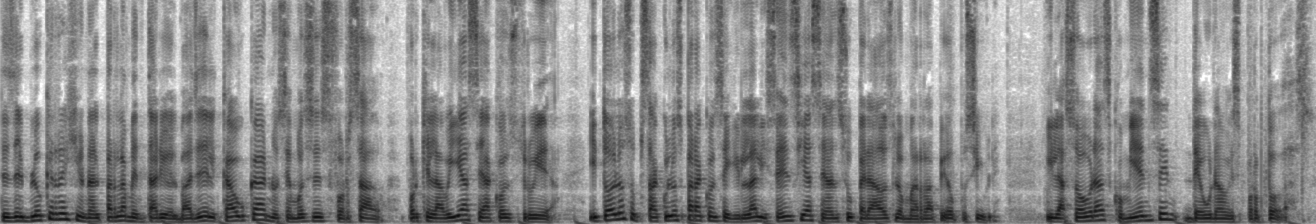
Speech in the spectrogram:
desde el bloque regional parlamentario del Valle del Cauca nos hemos esforzado porque la vía sea construida y todos los obstáculos para conseguir la licencia sean superados lo más rápido posible y las obras comiencen de una vez por todas.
